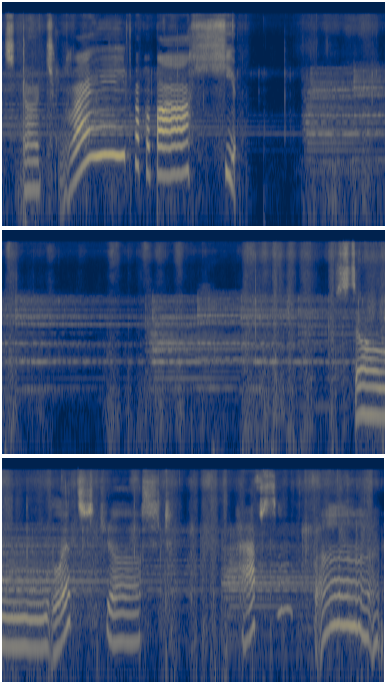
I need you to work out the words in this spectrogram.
It starts right ba, ba, ba, here. So let's just have some fun.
